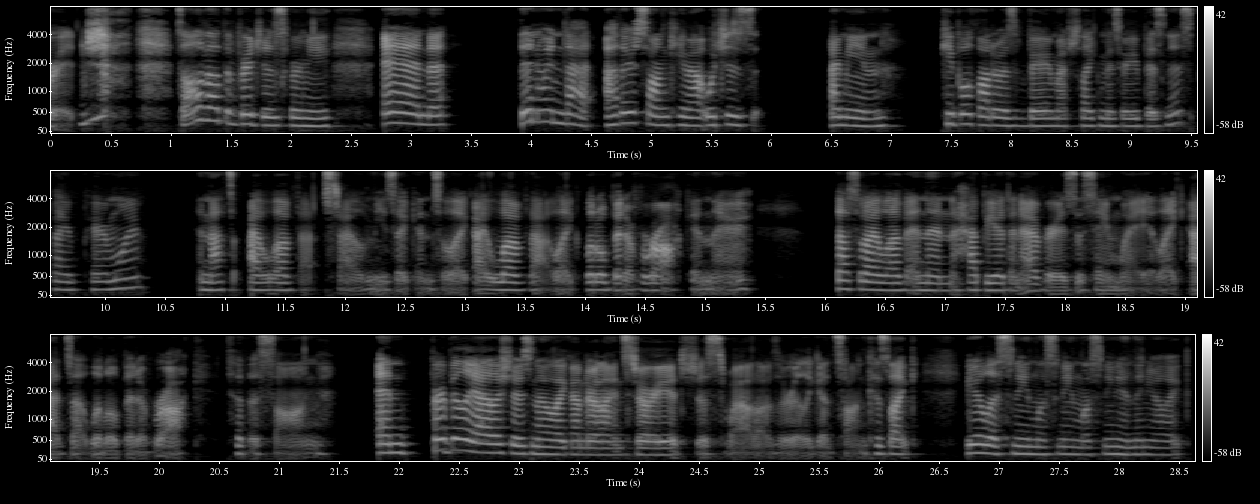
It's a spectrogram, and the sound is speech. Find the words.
bridge. Mm-hmm. it's all about the bridges for me. And then when that other song came out, which is, I mean, people thought it was very much like Misery Business by Paramore. And that's, I love that style of music. And so, like, I love that, like, little bit of rock in there. That's what I love. And then Happier Than Ever is the same way. It, like, adds that little bit of rock to the song. And for Billie Eilish, there's no, like, underlying story. It's just, wow, that was a really good song. Cause, like, you're listening, listening, listening. And then you're like,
